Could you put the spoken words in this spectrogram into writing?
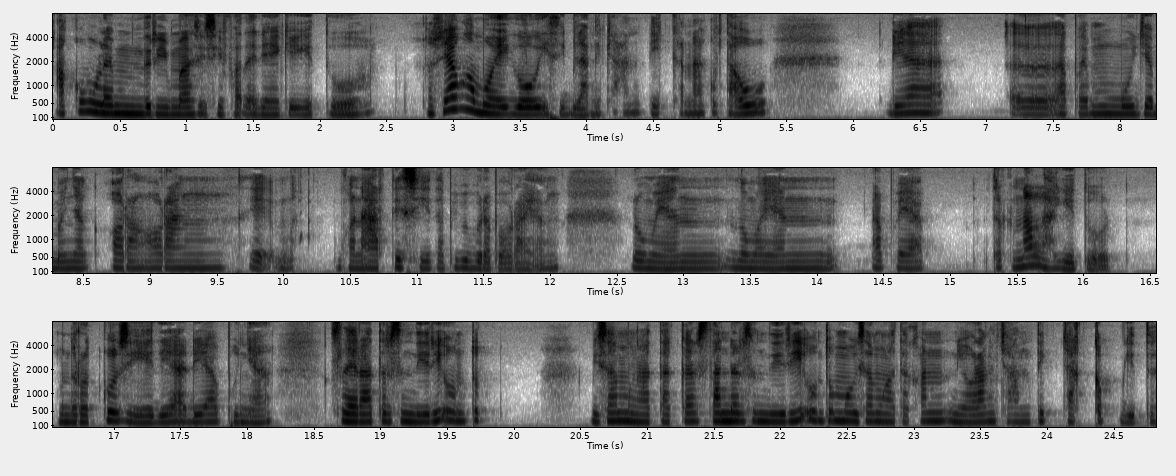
aku mulai menerima si sifatnya dia kayak gitu. Maksudnya aku gak mau egois bilang cantik. Karena aku tahu dia uh, apa yang memuja banyak orang-orang ya bukan artis sih tapi beberapa orang yang lumayan lumayan apa ya terkenal lah gitu. Menurutku sih dia dia punya selera tersendiri untuk bisa mengatakan standar sendiri untuk mau bisa mengatakan nih orang cantik cakep gitu.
